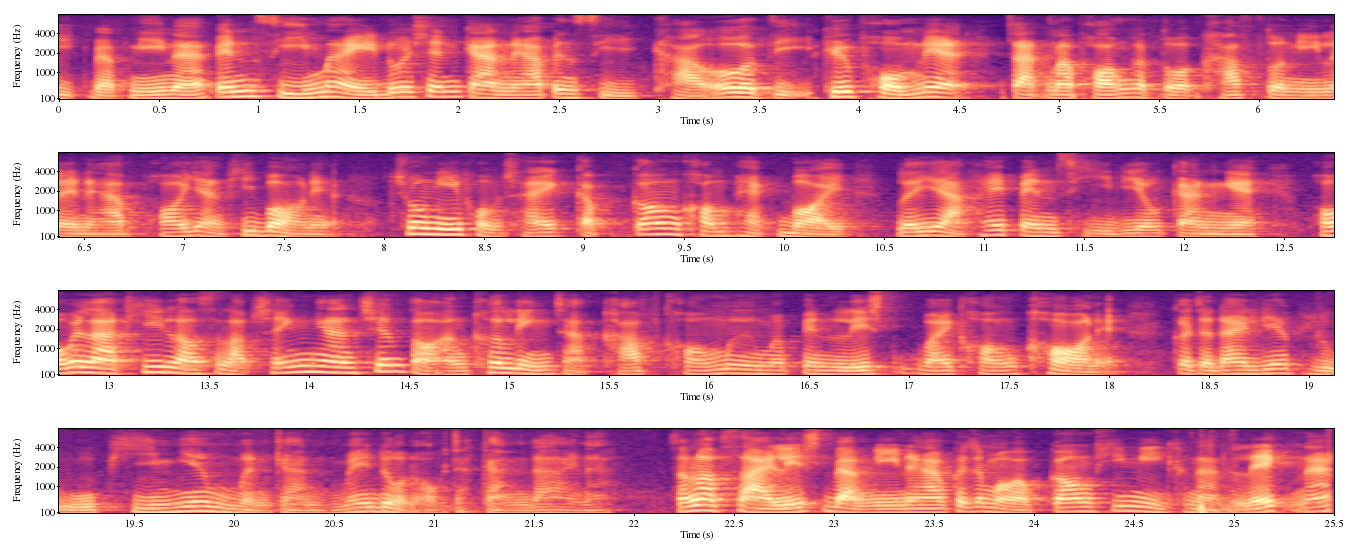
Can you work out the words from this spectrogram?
อีกแบบนี้นะ เป็นสีใหม่ด้วยเช่นกันนะครับ เป็นสีขาวโอจิคือผมเนี่ยจัดมาพร้อมกับตัวคัฟตัวนี้เลยนะครับ เพราะอย่างที่บอกเนี่ยช่วงนี้ผมใช้กับกล้อง Compact บ่อยเลยอยากให้เป็นสีเดียวกันไง เพราะเวลาที่เราสลับใช้งานเชื่อมต่อ Anchor Link จากคัฟของมือมาเป็นลิสต์ไว้คล้องคอเนี่ยก็จะได้เรียบหรูพรีเมียมเหมือนกัน ไม่โดดออกจากกันได้นะ สำหรับสายลิสต์แบบนี้นะครับก็จะเหมาะกับกล้องที่มีขนาดเล็กนะ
